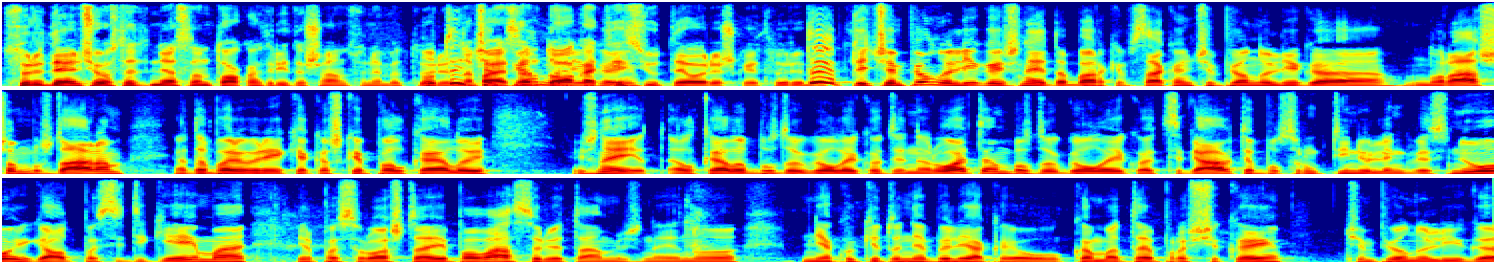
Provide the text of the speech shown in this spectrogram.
Suridenčiau statinės ant to, kad rytas šansų nebeturi. Nu, tai Nepaisant to, kad lygai- jis jų teoriškai turi. Taip, tai čempionų lyga, žinai, dabar, kaip sakant, čempionų lygą nurašom, uždarom ir dabar jau reikia kažkaip LKL, žinai, LKL bus daugiau laiko treniruotėm, bus daugiau laiko atsigauti, bus rungtinių lengvesnių, įgauti pasitikėjimą ir pasiruošta į pavasarį tam, žinai, nu, nieko kito nebelieka, jau KMT prašikai. Čempionų lyga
